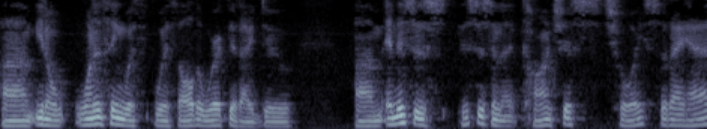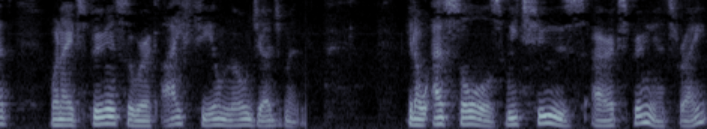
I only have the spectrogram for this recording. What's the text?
Um, you know, one of the thing with, with all the work that I do, um, and this is, this isn't a conscious choice that I had. When I experience the work, I feel no judgment. You know, as souls, we choose our experience, right?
